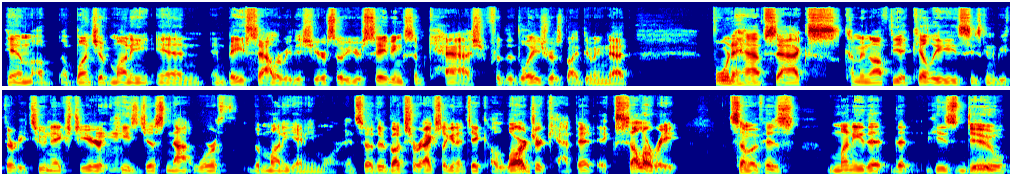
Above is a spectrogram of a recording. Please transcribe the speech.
him a, a, bunch of money in in base salary this year. So you're saving some cash for the Glazers by doing that. Four and a half sacks coming off the Achilles. He's going to be 32 next year. Mm-hmm. He's just not worth the money anymore. And so the Bucks are actually going to take a larger cap hit, accelerate some of his money that that he's due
